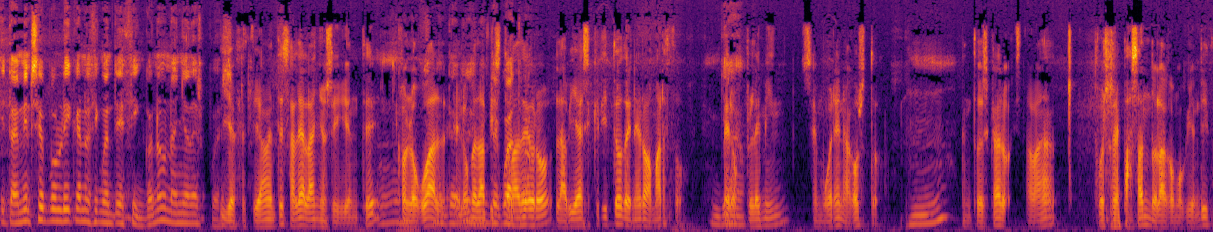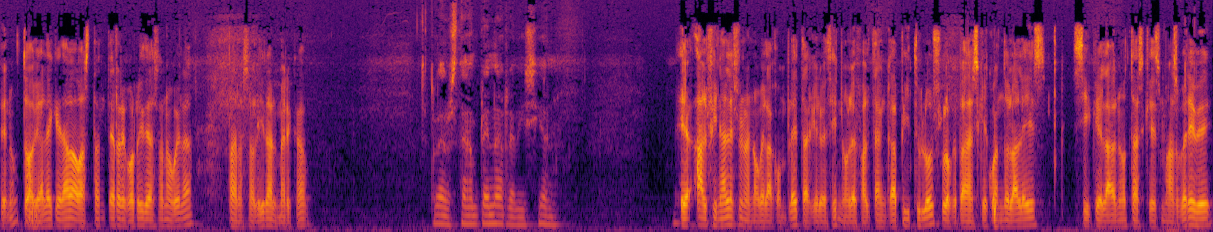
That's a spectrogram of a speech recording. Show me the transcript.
y también se publica en el 55, ¿no? Un año después. Y efectivamente sale al año siguiente, mm, con lo cual el hombre de la pistola de oro la había escrito de enero a marzo, pero Fleming se muere en agosto. Mm. Entonces, claro, estaba pues repasándola, como quien dice, ¿no? Todavía le quedaba bastante recorrida esa novela para salir al mercado. Claro, estaba en plena revisión. Eh, al final es una novela completa, quiero decir, no le faltan capítulos, lo que pasa es que cuando la lees sí que la notas que es más breve,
